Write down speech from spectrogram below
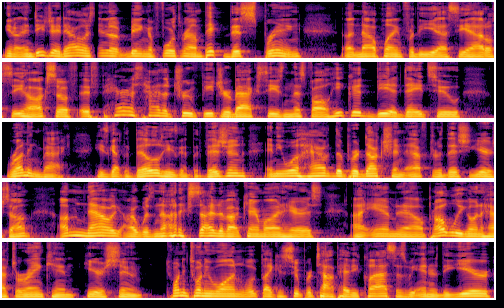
you know, and DeeJay Dallas ended up being a fourth round pick this spring, uh, now playing for the uh, Seattle Seahawks. So if, if Harris has a true feature back season this fall, he could be a day two running back. He's got the build, he's got the vision, and he will have the production after this year. So I'm, I'm now, I was not excited about Cameron Harris. I am now probably going to have to rank him here soon. 2021 looked like a super top heavy class as we entered the year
